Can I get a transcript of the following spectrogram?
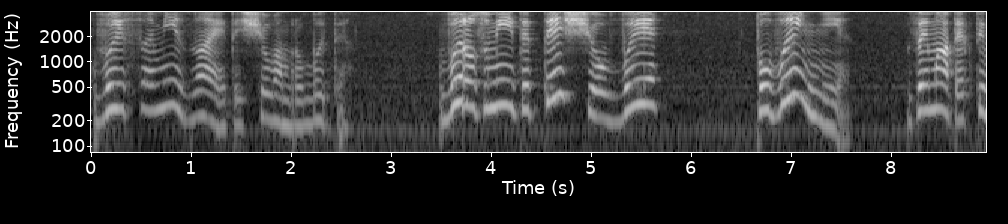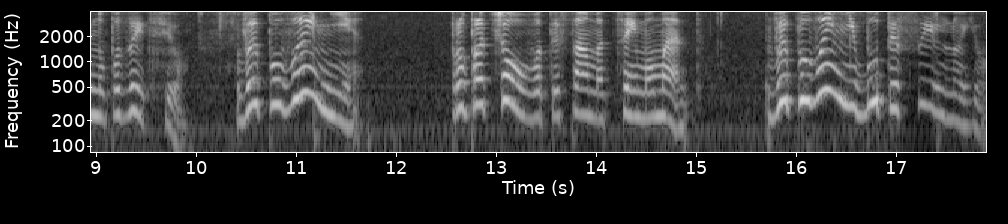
Ви самі знаєте, що вам робити. Ви розумієте те, що ви повинні займати активну позицію. Ви повинні пропрацьовувати саме цей момент. Ви повинні бути сильною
